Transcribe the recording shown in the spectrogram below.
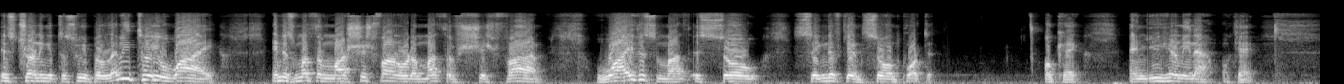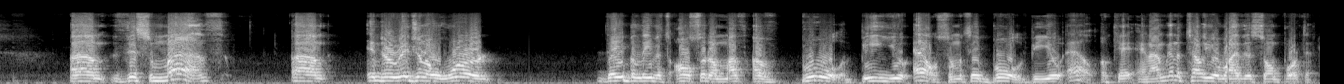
is turning into sweet. But let me tell you why in this month of Mar Shishvan or the month of Shishvan, why this month is so significant, so important. Okay, and you hear me now. Okay, um, this month, um, in the original word, they believe it's also the month of Bul, B-U-L. Someone say Bul, B-U-L. Okay, and I'm going to tell you why this is so important.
